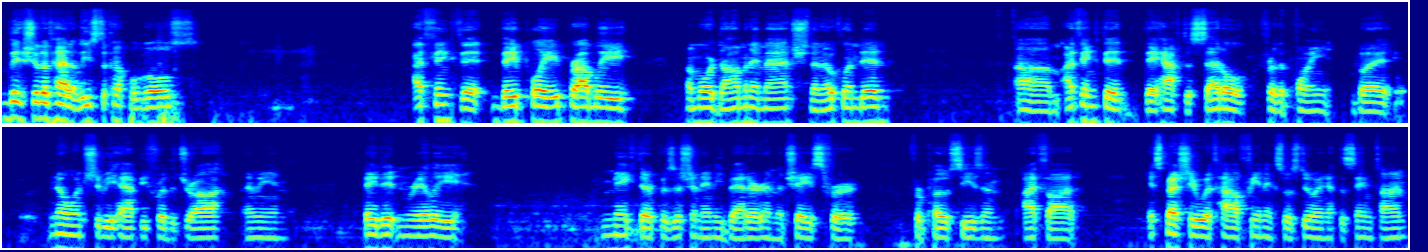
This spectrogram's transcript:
they should have had at least a couple goals. I think that they played probably a more dominant match than Oakland did. Um, I think that they have to settle for the point, but no one should be happy for the draw. I mean, they didn't really make their position any better in the chase for for postseason. I thought, especially with how Phoenix was doing at the same time.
